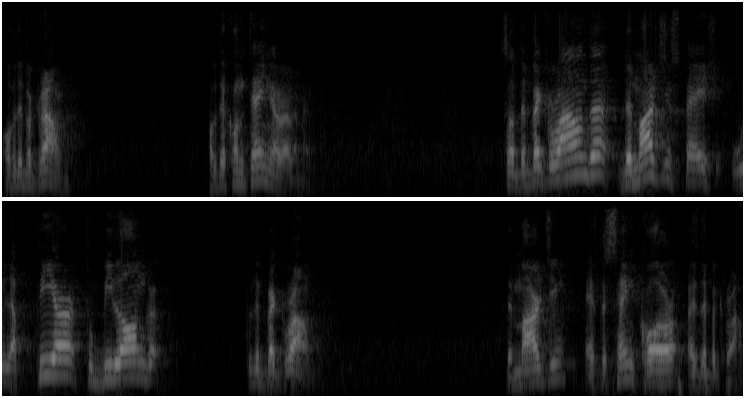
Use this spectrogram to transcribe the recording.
of the background, of the container element. So the background, the margin space will appear to belong to the background. The margin has the same color as the background.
